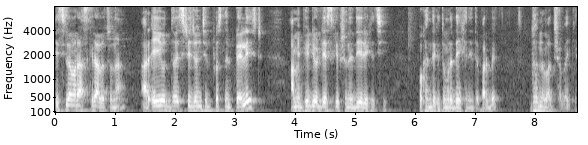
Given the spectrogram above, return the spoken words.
এই ছিল আমার আজকের আলোচনা। আর এই অধ্যায় সৃজনশীল প্রশ্নের প্লেলিস্ট আমি ভিডিও ডেসক্রিপশনে দিয়ে রেখেছি। ওখান থেকে তোমরা দেখে নিতে পারবে। ধন্যবাদ সবাইকে।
